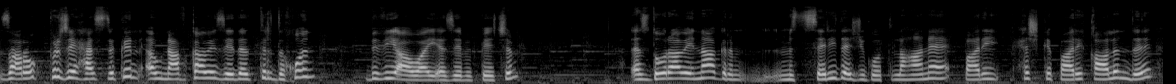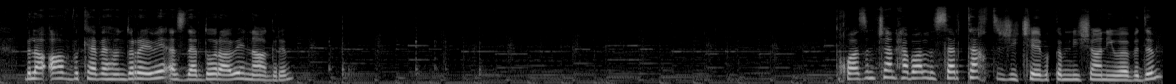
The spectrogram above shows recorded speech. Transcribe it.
zarok pir jê hes dikin ew navka wê zêdetir dixwin bi vî awayî ez ê bipêçim. Ez dora wê nagirim min serî de jî got lehane parî hişki parî qalind e bila av bikeve hundirê wê ez derdora wê nagirim. Dixwazim çend heval li ser text jî çêbikim nîşanî we bidim.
